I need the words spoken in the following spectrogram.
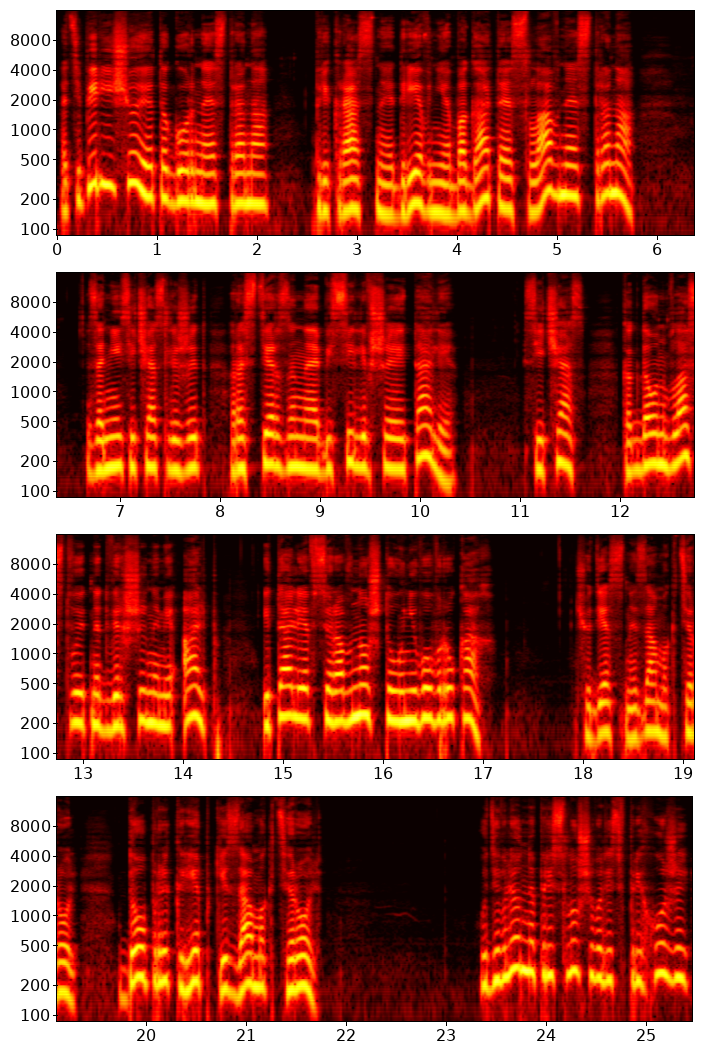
А теперь еще эта горная страна, прекрасная, древняя, богатая, славная страна. За ней сейчас лежит растерзанная, обессилевшая Италия. Сейчас, когда он властвует над вершинами Альп, Италия все равно, что у него в руках. Чудесный замок Тироль, добрый крепкий замок Тироль. Удивленно прислушивались в прихожей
